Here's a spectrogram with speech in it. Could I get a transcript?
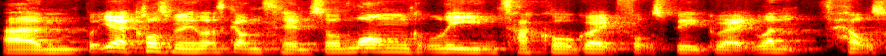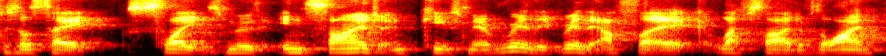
Um, but yeah, Cosme, let's get on to him. So long, lean, tackle, great foot speed, great length, helps facilitate slight smooth inside and keeps me a really, really athletic left side of the line,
